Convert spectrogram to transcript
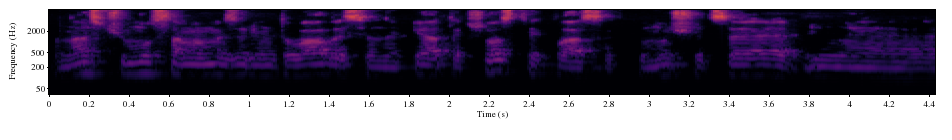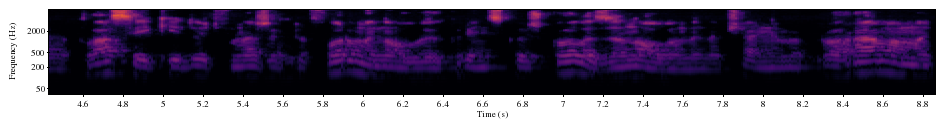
У нас чому саме ми зорієнтувалися на п'ятих-шостих класах, тому що це е, класи, які йдуть в межах реформи нової української школи за новими навчальними програмами,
